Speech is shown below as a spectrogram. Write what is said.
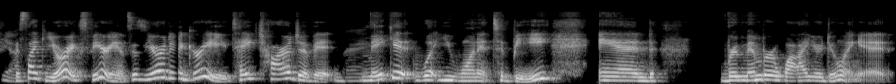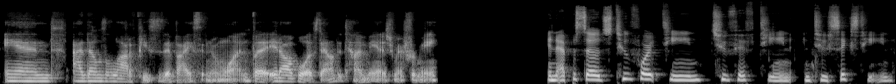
Yeah. It's like your experience, it's your degree. Take charge of it, right. make it what you want it to be. And remember why you're doing it. And I, that was a lot of pieces of advice in one, but it all boils down to time management for me. In episodes 214, 215, and 216,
